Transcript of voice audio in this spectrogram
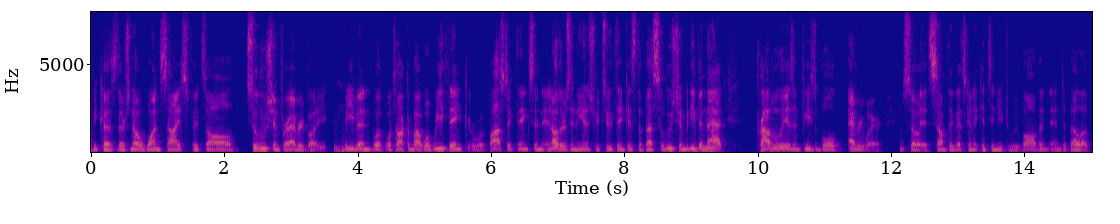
because there's no one size fits all solution for everybody. Mm-hmm. Even what we'll talk about what we think or what Bostik thinks and, and others in the industry too think is the best solution, but even that probably isn't feasible everywhere. So it's something that's going to continue to evolve and, and develop.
